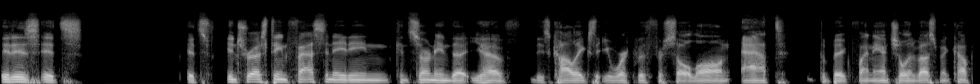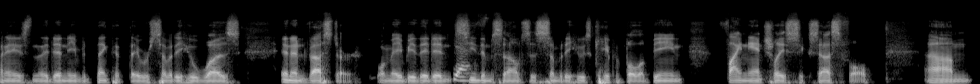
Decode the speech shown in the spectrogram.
It is it's it's interesting, fascinating, concerning that you have these colleagues that you worked with for so long at the big financial investment companies, and they didn't even think that they were somebody who was an investor, or maybe they didn't yes. see themselves as somebody who's capable of being financially successful. Um,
